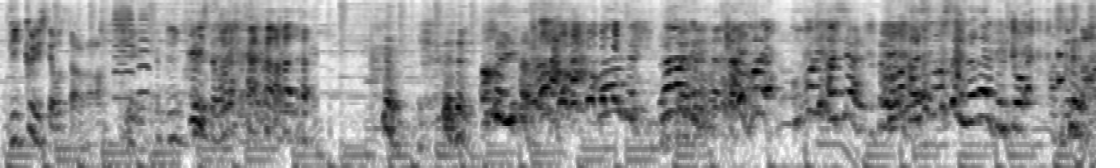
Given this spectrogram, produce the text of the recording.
びっくりして落ちたのかな。びっくりしたマジでなんでこれここに橋ある？この橋の下に流れてる人。橋の下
